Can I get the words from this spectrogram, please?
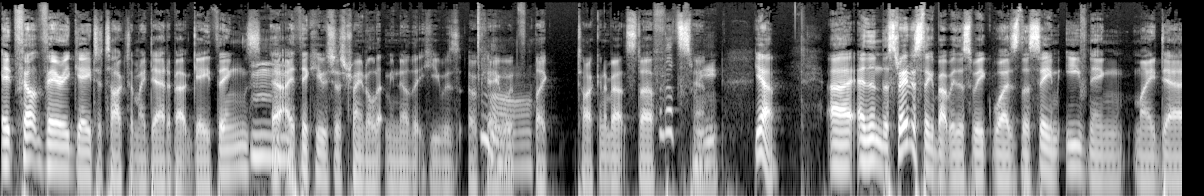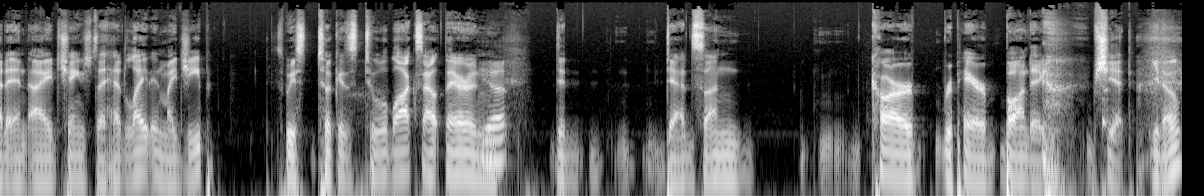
it felt very gay to talk to my dad about gay things. Mm. I think he was just trying to let me know that he was okay Aw. with like talking about stuff. Well, that's And- sweet. yeah. Uh, and then the straightest thing about me this week was the same evening my dad and I changed the headlight in my Jeep. So we took his toolbox out there and Yeah. did dad son car repair bonding shit, you know?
